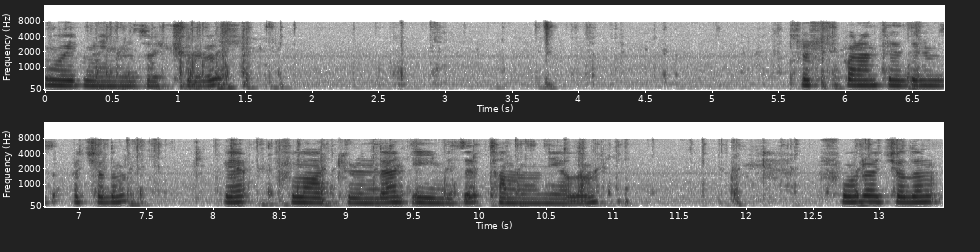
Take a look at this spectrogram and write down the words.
Void main'imizi açıyoruz. Süslü parantezlerimizi açalım ve float türünden i'mizi tanımlayalım. For'u açalım.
